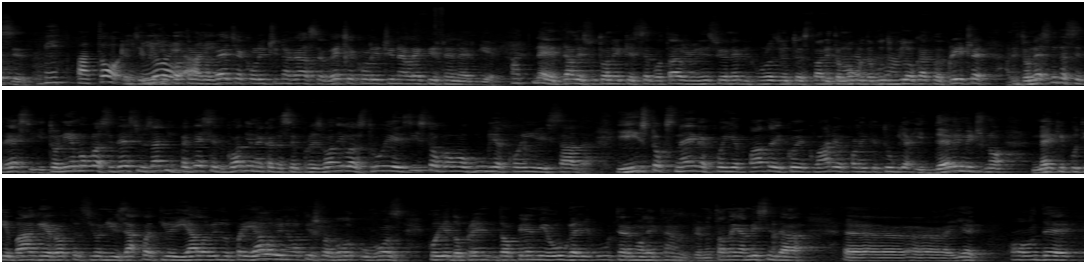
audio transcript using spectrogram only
Bit, pa to, Kad i bilo je, ali... veća količina gasa, veća količina električne energije. Pa... Ne, da li su to neke sabotaže ili nisu, ja ne bih ulazio u te stvari, to da, mogu da budu da. bilo kakve priče, ali to ne sme da se desi. I to nije moglo da se desi u zadnjih 50 godina kada se proizvodila struje iz istog ovog uglja koji je i sada. I istog snega koji je padao i koji je kvario kvalitet uglja. I delimično, neki put je bage rotacioni zahvatio i jalovinu, pa i jalovina otišla u voz koji je dopremio ugalj u termoelektranu. Prema tome, ja mislim da e, e, je ovde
